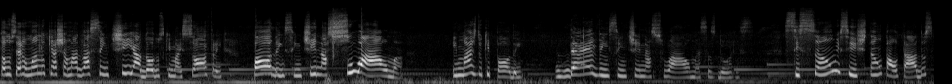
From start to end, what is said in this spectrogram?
todo ser humano que é chamado a sentir a dor dos que mais sofrem, podem sentir na sua alma, e mais do que podem, devem sentir na sua alma essas dores se são e se estão pautados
